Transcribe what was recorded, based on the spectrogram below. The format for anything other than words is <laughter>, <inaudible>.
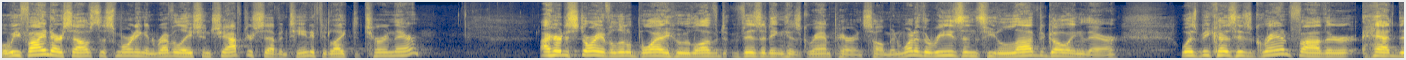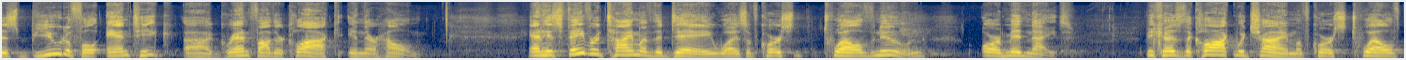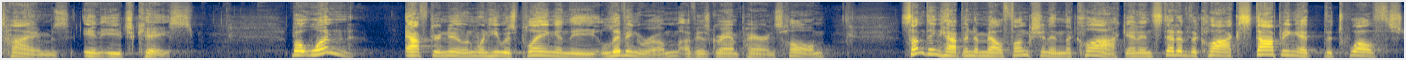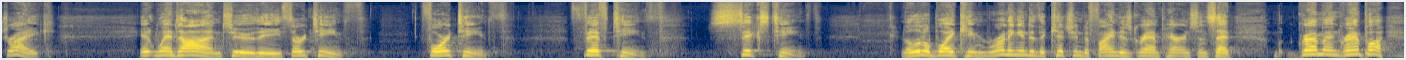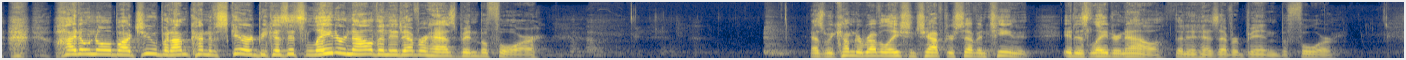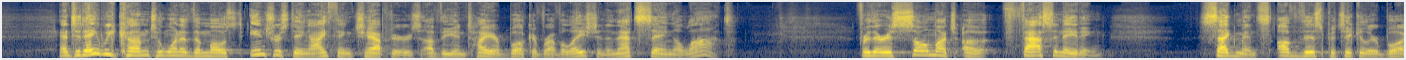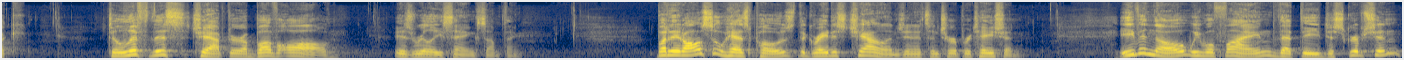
But we find ourselves this morning in Revelation chapter 17, if you'd like to turn there. I heard a story of a little boy who loved visiting his grandparents' home. And one of the reasons he loved going there was because his grandfather had this beautiful antique uh, grandfather clock in their home. And his favorite time of the day was, of course, 12 noon or midnight because the clock would chime, of course, 12 times in each case. But one afternoon, when he was playing in the living room of his grandparents' home, something happened to malfunction in the clock. And instead of the clock stopping at the 12th strike, it went on to the 13th, 14th, 15th, 16th. The little boy came running into the kitchen to find his grandparents and said, Grandma and Grandpa, I don't know about you, but I'm kind of scared because it's later now than it ever has been before. As we come to Revelation chapter 17, it is later now than it has ever been before. And today we come to one of the most interesting, I think, chapters of the entire book of Revelation, and that's saying a lot. For there is so much uh, fascinating segments of this particular book to lift this chapter above all is really saying something. But it also has posed the greatest challenge in its interpretation. Even though we will find that the description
